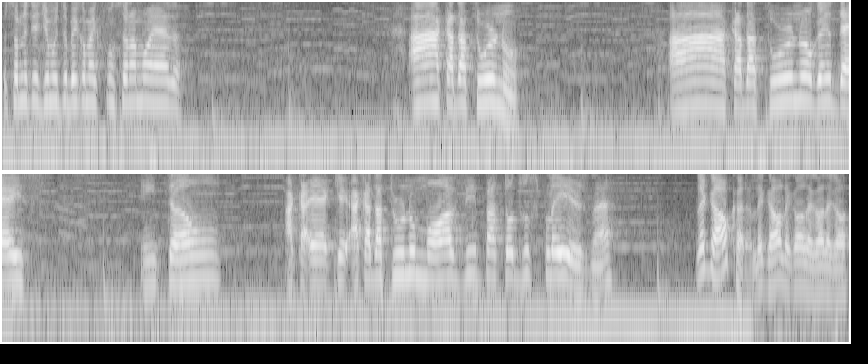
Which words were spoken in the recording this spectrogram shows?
Eu só não entendi muito bem como é que funciona a moeda. Ah, cada turno. Ah, cada turno eu ganho 10. Então, a, é, a cada turno move para todos os players, né? Legal, cara. Legal, legal, legal, legal.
